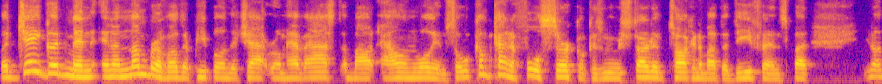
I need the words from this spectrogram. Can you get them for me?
But Jay Goodman and a number of other people in the chat room have asked about Alan Williams. So we'll come kind of full circle because we were started talking about the defense. But you know,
